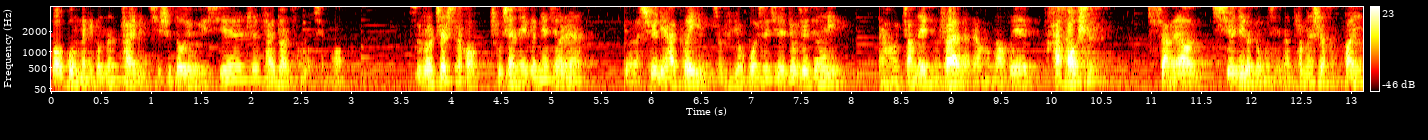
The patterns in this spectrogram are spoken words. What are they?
包括每个门派里，其实都有一些人才断层的情况，所以说这时候出现了一个年轻人，呃，学历还可以，就是有过这些留学经历，然后长得也挺帅的，然后脑子也还好使，想要学这个东西呢，他们是很欢迎。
